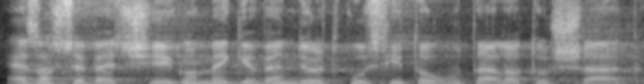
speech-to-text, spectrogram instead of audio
Ez a szövetség a megjövendőlt pusztító utálatosság,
